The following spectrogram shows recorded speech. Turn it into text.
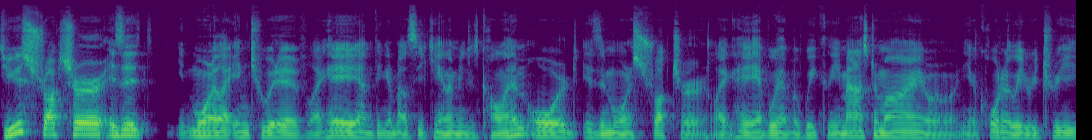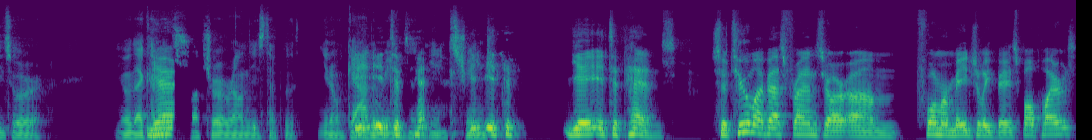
Do you structure? Is it more like intuitive, like, hey, I'm thinking about CK, let me just call him, or is it more structure, like, hey, if we have a weekly mastermind or you know quarterly retreats or you know that kind yeah. of structure around these type of you know gatherings it, it and exchange? It, it, yeah, it depends. So two of my best friends are um, former Major League Baseball players.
